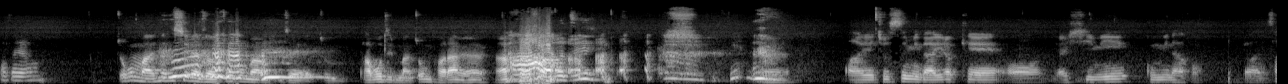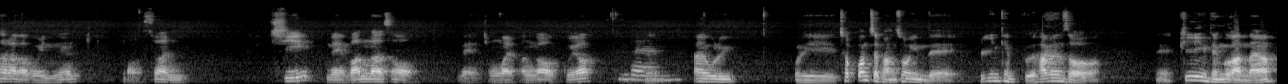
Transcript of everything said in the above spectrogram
맞아요. 조금만 현실에서 조금만 이제 좀 바보짓만 좀 덜하면 아, 뭐지? 아, 예, 좋습니다. 이렇게, 어, 열심히 고민하고, 또한 살아가고 있는, 어, 수환 씨, 네, 만나서, 네, 정말 반가웠고요. 네. 아 우리 우리 첫 번째 방송인데 필링 캠프 하면서 네, filling 된 것 같나요?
